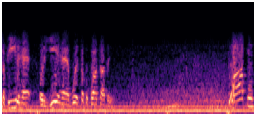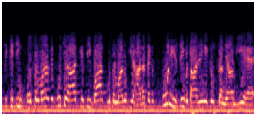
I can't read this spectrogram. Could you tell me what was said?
سفیر ہے اور یہ ہے، وہ سب بکواس آتے ہیں۔ آپ ان سے کسی مسلمان سے پوچھیں، آج کسی بات مسلمانوں کی حالت ہے کہ پوری ہسٹری بتا دیں گے کہ اس کا نام یہ ہے۔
